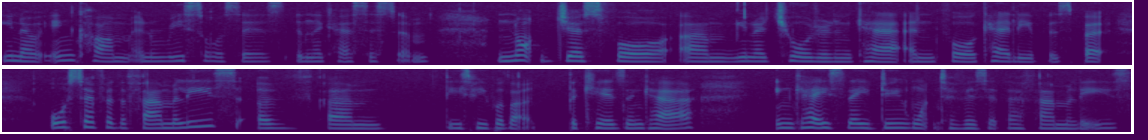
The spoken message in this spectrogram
you know, income and resources in the care system, not just for, um, you know, children in care and for care leavers, but also for the families of um, these people that the kids in care in case they do want to visit their families,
